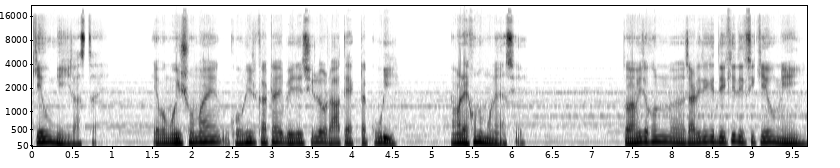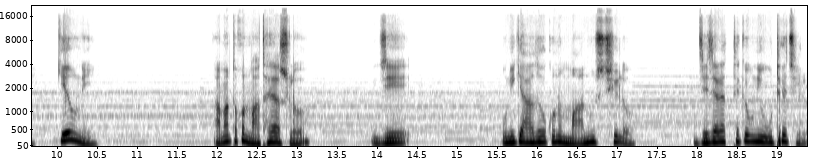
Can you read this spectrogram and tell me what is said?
কেউ নেই রাস্তায়। এবং ওই সময় ঘড়ির কাঁটায় বেজেছিল রাত একটা কুড়ি, আমার এখনও মনে আছে। তো আমি যখন চারিদিকে দেখি, দেখছি কেউ নেই কেউ নেই। আমার তখন মাথায় আসলো যে উনি কি আদৌ কোনো মানুষ ছিল? যে জায়গার থেকে উনি উঠেছিল?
